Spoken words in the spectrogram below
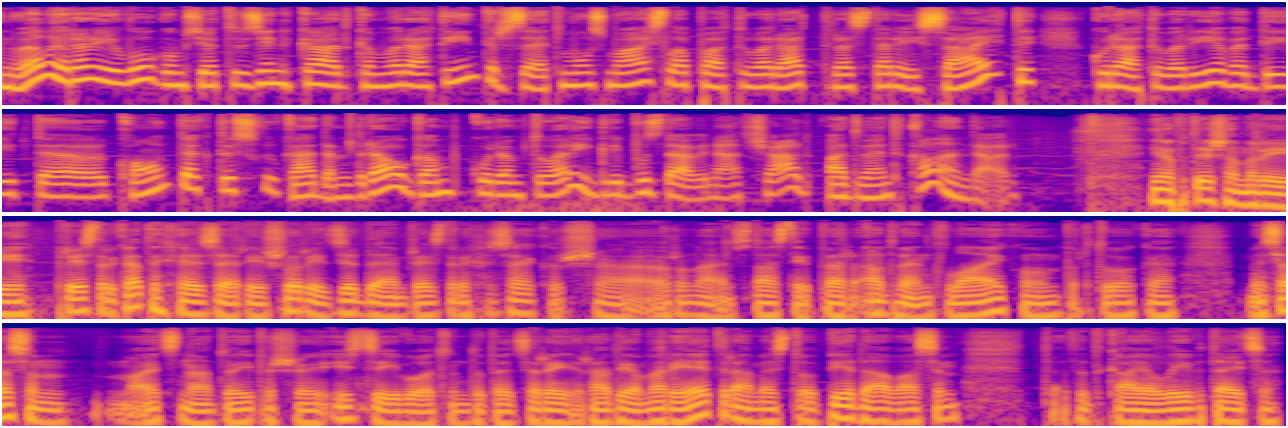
Un vēl ir arī lūgums, ja tu zini kādu, kam varētu interesēt, mūsu mājaslapā tu vari atrast arī saiti, kurā tu vari ievadīt kontaktus kādam draugam, kuram tu arī gribi uzdāvināt šādu adventu kalendāru. Jā, patiešām arī priestara katehēzē arī šorīt dzirdējām priestara Hesē, kurš runāja un stāstīja par adventu laiku un par to, ka mēs esam aicināti to īpaši izdzīvot, un tāpēc arī radiom arī ēterā mēs to piedāvāsim. Tātad, kā jau Līva teica,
